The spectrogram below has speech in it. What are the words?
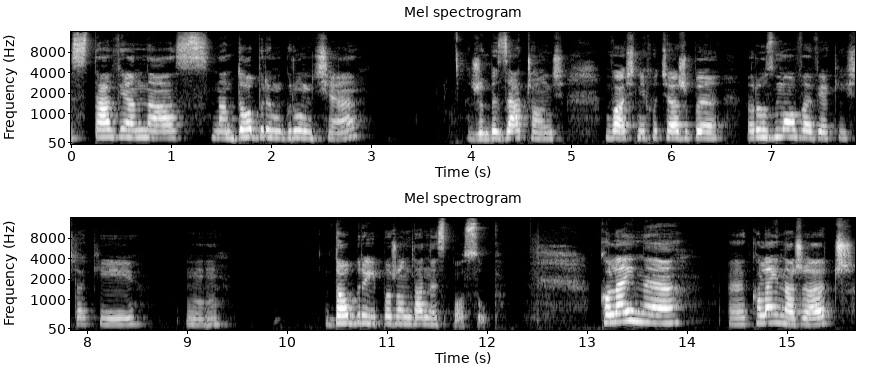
stawia nas na dobrym gruncie, żeby zacząć właśnie chociażby rozmowę w jakiś taki mm, dobry i pożądany sposób. Kolejne, e, kolejna rzecz,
